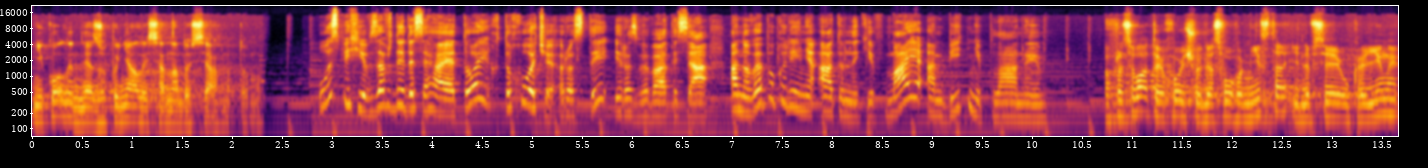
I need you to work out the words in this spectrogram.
ніколи не зупинялися на досягнутому. Успіхів завжди досягає той, хто хоче рости і розвиватися. А нове покоління атомників має амбітні плани. Працювати я хочу для свого міста і для всієї України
